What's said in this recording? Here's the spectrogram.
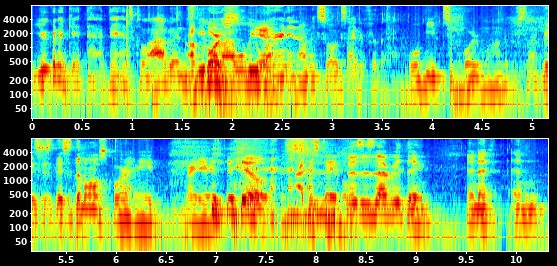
you're gonna get that dance collab, and Of Steve and I will be yeah. wearing it. I'm so excited for that. We'll be supported 100. percent This is this is the moral support I need right here. Yo, At this table. This is everything, and I, and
